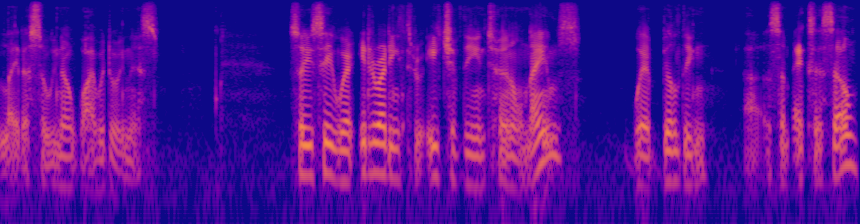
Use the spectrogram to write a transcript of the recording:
later so we know why we're doing this. So you see we're iterating through each of the internal names. We're building uh, some XSL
